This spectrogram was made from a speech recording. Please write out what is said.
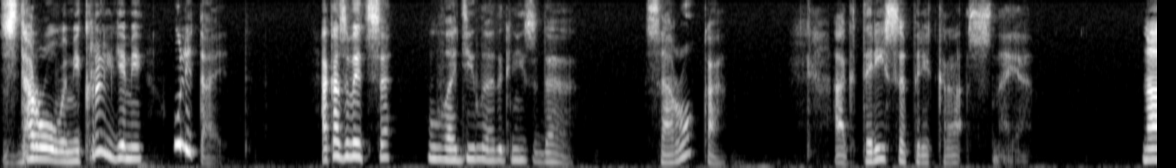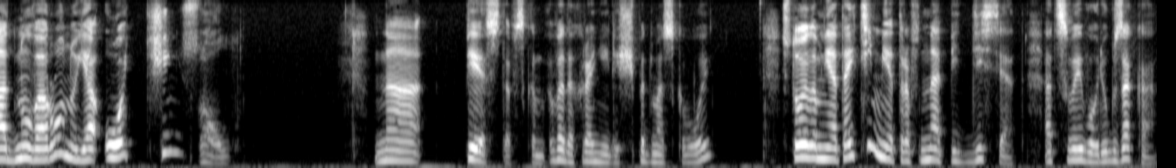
здоровыми крыльями, улетает. Оказывается, уводила от гнезда. Сорока — актриса прекрасная. На одну ворону я очень зол. На Пестовском водохранилище под Москвой стоило мне отойти метров на пятьдесят от своего рюкзака,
